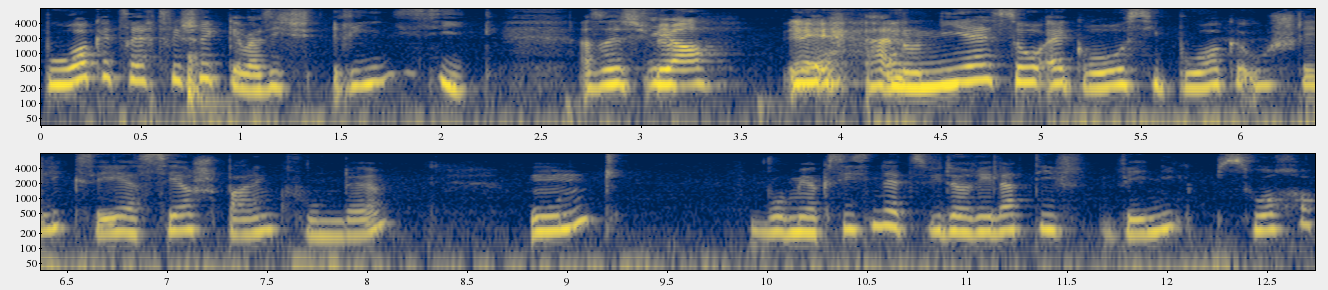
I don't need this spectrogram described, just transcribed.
Burg hat es recht viel Schritt gegeben, weil es ist riesig. Also es ist wirklich- Ja. Ich habe noch nie so eine grosse Burgenausstellung gesehen. Ich habe es sehr spannend gefunden. Und wo wir sind, hat es wieder relativ wenig Besucher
